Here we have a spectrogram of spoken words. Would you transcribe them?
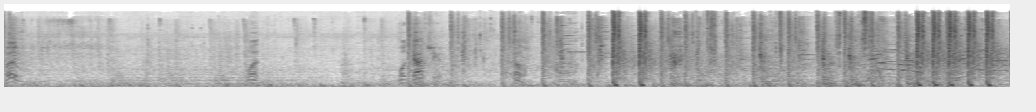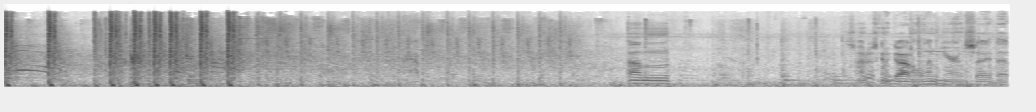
Whoa. What? What got you? Oh. Uh. Um, so I'm just going to go out on a limb here and say that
